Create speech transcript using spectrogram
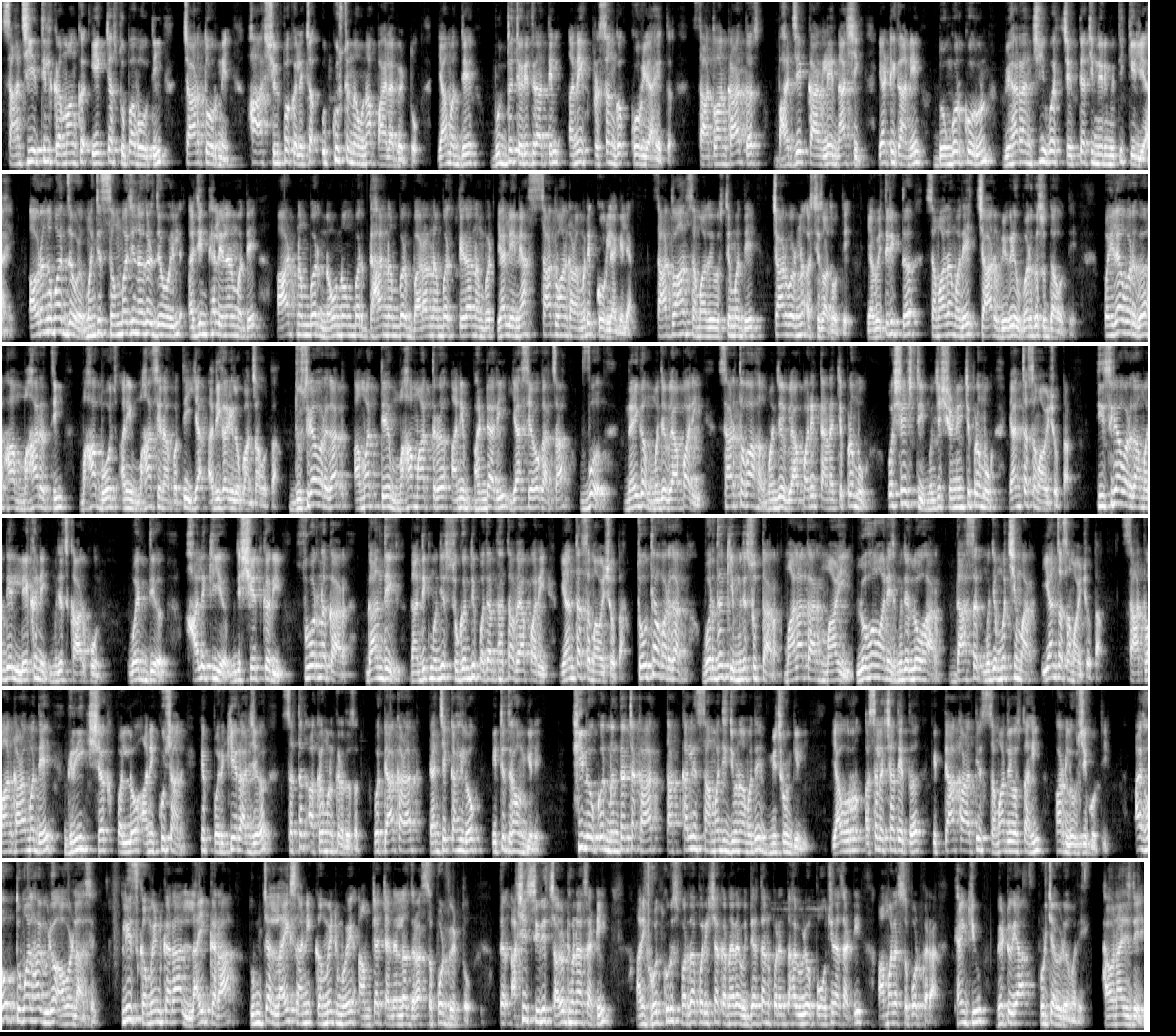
सांची येथील क्रमांक एकच्या स्तूपाभोवती चार तोरणे हा शिल्पकलेचा उत्कृष्ट नमुना पाहायला भेटतो. यामध्ये बुद्ध चरित्रातील अनेक प्रसंग कोरले आहेत. सातवान काळातच भाजे कारले नाशिक या ठिकाणी डोंगर कोरून विहारांची व चैत्याची निर्मिती केली आहे. औरंगाबाद जवळ म्हणजे संभाजीनगर जवळील अजिंठ्या लेण्यांमध्ये आठ नंबर नऊ नंबर दहा नंबर बारा नंबर तेरा नंबर या लेण्या सातवाहन काळामध्ये कोरल्या गेल्या. सातवाहन समाज व्यवस्थेमध्ये चार वर्ण अस्तित्वात होते. या व्यतिरिक्त समाजामध्ये चार वेगळे वर्ग सुद्धा होते. पहिला वर्ग हा महारथी महाभोज आणि महासेनापती या अधिकारी लोकांचा होता. दुसऱ्या वर्गात अमात्य महामात्र आणि भंडारी या सेवकाचा व नैगम म्हणजे व्यापारी सार्थवाह म्हणजे व्यापारी ताणाचे प्रमुख व श्रेष्ठी म्हणजे श्रेणींचे प्रमुख यांचा समावेश होता. तिसऱ्या वर्गामध्ये लेखनिक म्हणजेच कारकून वैद्य हालकीय म्हणजे शेतकरी सुवर्णकार गांधिक गांधिक म्हणजे सुगंधी पदार्थाचा व्यापारी यांचा समावेश होता. चौथ्या वर्गात वर्धकी म्हणजे सुतार मालाकार माळी लोहवाणीज म्हणजे लोहार दासक म्हणजे मच्छीमार यांचा समावेश होता. सातवाहन काळामध्ये ग्रीक शक पल्लव आणि कुशाण हे परकीय राज्य सतत आक्रमण करत असत व त्या काळात त्यांचे काही लोक येथेच राहून गेले. ही लोक नंतरच्या काळात तात्कालीन सामाजिक जीवनामध्ये मिसळून गेली. यावरून असं लक्षात येतं की त्या काळातील समाज व्यवस्था ही फार लवचिक होती. आय होप तुम्हाला हा व्हिडिओ आवडला असेल. प्लीज कमेंट करा लाईक करा. तुमच्या लाईक्स आणि कमेंटमुळे आमच्या चॅनलला जरा सपोर्ट भेटतो. तर अशी सिरीज चालू ठेवण्यासाठी आणि होतकरू स्पर्धा परीक्षा करणाऱ्या विद्यार्थ्यांपर्यंत हा व्हिडिओ पोहोचण्यासाठी आम्हाला सपोर्ट करा. थँक्यू भेटूया पुढच्या व्हिडिओमध्ये हॅव नाईस डे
